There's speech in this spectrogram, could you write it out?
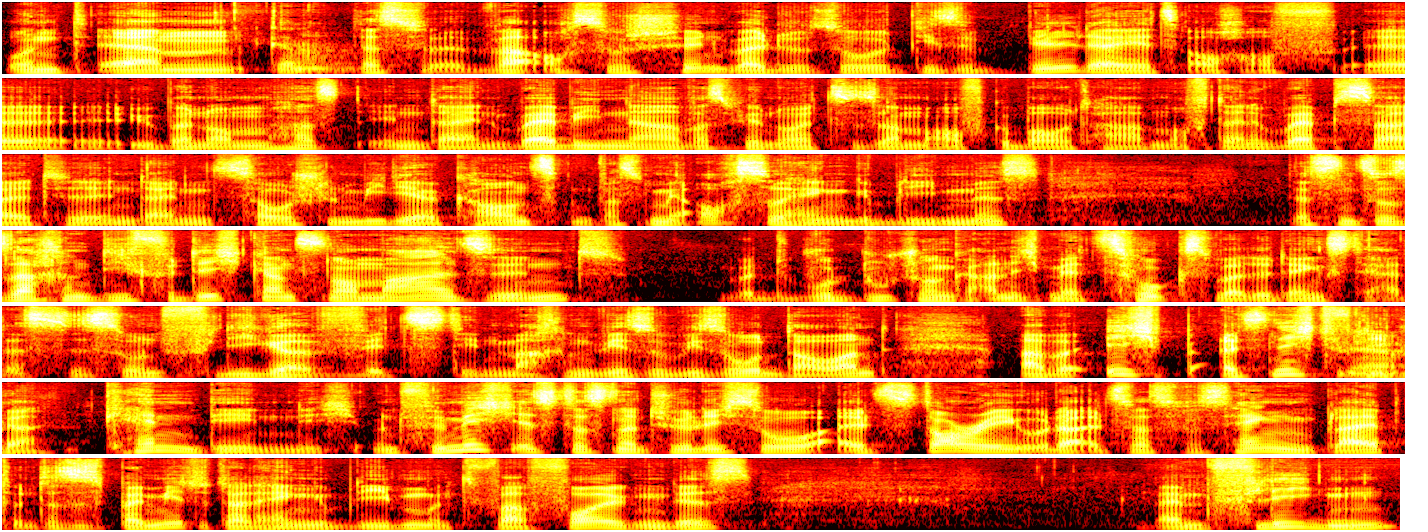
Und ähm, genau. das war auch so schön, weil du so diese Bilder jetzt auch auf, äh, übernommen hast in dein Webinar, was wir neu zusammen aufgebaut haben, auf deine Webseite, in deinen Social Media Accounts. Und was mir auch so hängen geblieben ist, das sind so Sachen, die für dich ganz normal sind, wo du schon gar nicht mehr zuckst, weil du denkst, ja, das ist so ein Fliegerwitz, den machen wir sowieso dauernd. Aber ich als Nichtflieger ja. kenne den nicht. Und für mich ist das natürlich so als Story oder als das, was hängen bleibt. Und das ist bei mir total hängen geblieben. Und zwar folgendes. Beim Fliegen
